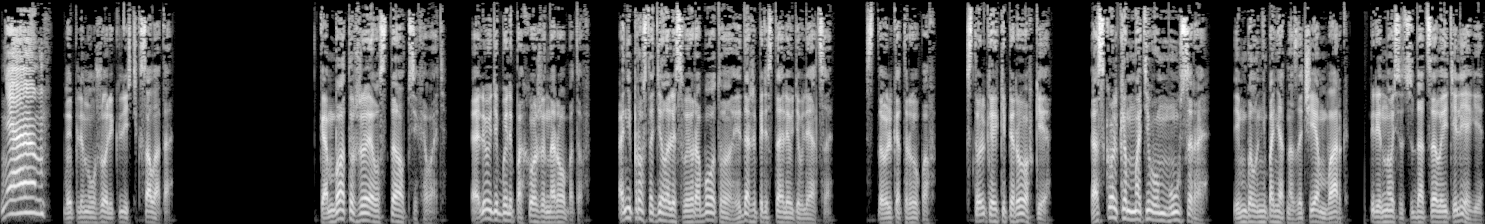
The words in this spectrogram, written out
«Ням!» — выплюнул Жорик листик салата. Комбат уже устал психовать, а люди были похожи на роботов. Они просто делали свою работу и даже перестали удивляться. Столько трупов, столько экипировки, а сколько, мать его, мусора. Им было непонятно, зачем Варк переносит сюда целые телеги.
